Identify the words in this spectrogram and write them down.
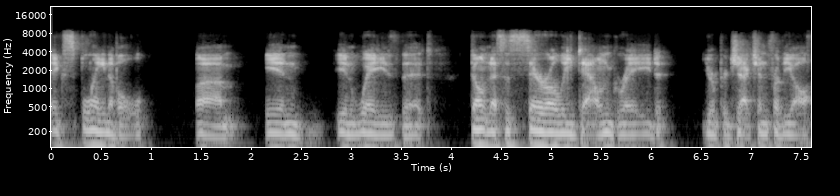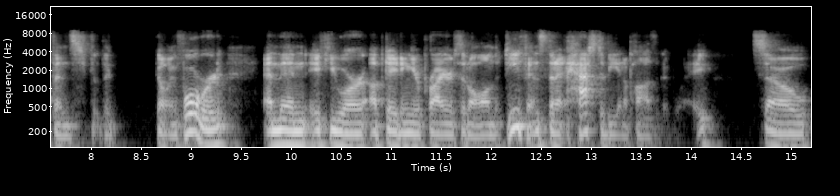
explainable um, in in ways that don't necessarily downgrade your projection for the offense for the going forward. And then if you are updating your priors at all on the defense, then it has to be in a positive way. So,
